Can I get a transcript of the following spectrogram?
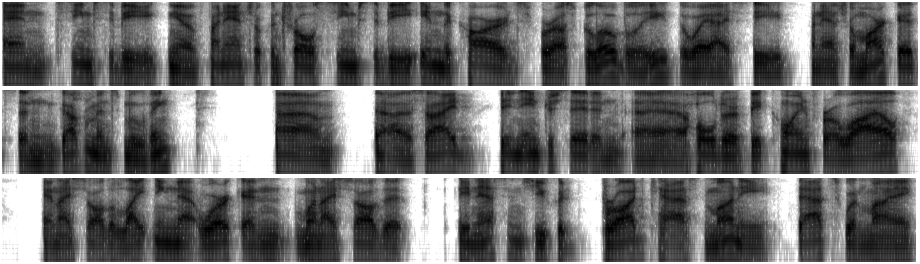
and seems to be, you know, financial control seems to be in the cards for us globally, the way I see financial markets and governments moving. Um, uh, so I'd been interested in uh, a holder of Bitcoin for a while, and I saw the Lightning Network, and when I saw that, in essence, you could broadcast money that's when my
